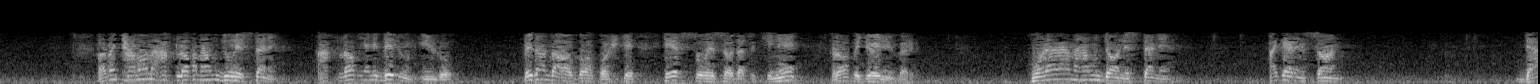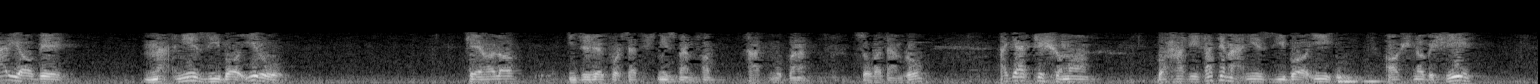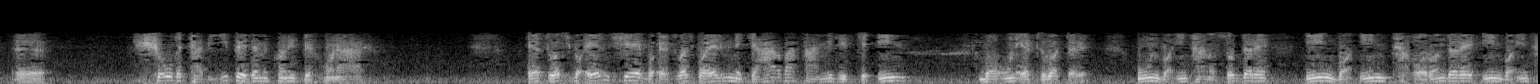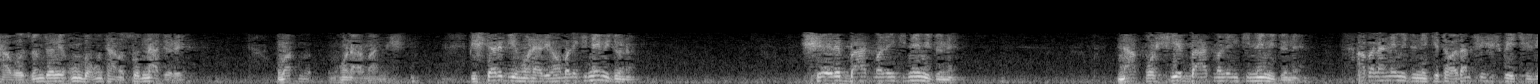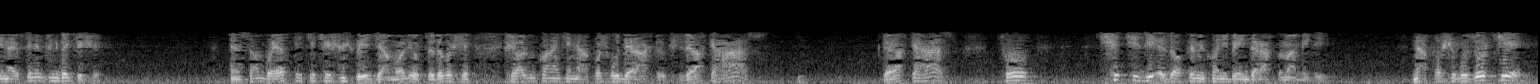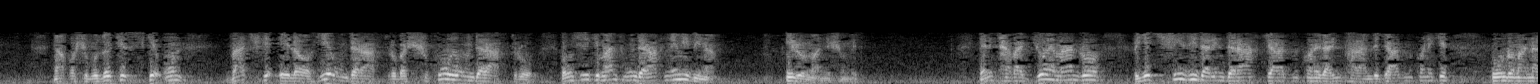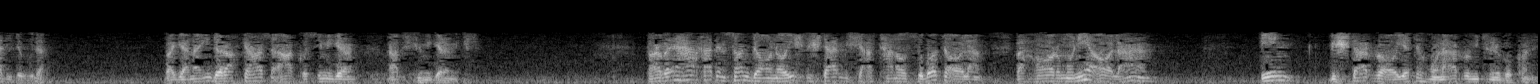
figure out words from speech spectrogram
و من تمام اخلاق هم همون دونستنه. اخلاق یعنی بدون این رو. بدان و آگاه باش که حرص و حسادت و کینه راه به جایی نمی‌بره. هنر هم همون دانستنه. اگر انسان دریابه معنی زیبایی رو که حالا اینجا فرصتش نیست من می‌خوام ختم بکنم صحبتم رو. اگر که شما با حقیقت معنی زیبایی آشنا بشید شوق طبیعی پیدا می‌کنید به هنر. ارتباطش با علم چیه؟ با ارتباط با علم اینه که هر وقت فهمیدید که این با اون ارتباط داره. اون با این تناسب داره این با این تقارن داره این با این توازن داره اون با اون تناسب نداره. اون وقت هنرمند میشه. بیشتر بی هنری ها مالی که نمی‌دونه. شعر بعد مال اینکه نمی‌دونه. نقاشی بعد مال اینکه نمی‌دونه. اولا نمی‌دونه که تا آدم چشش به چیزی نیفته نمی‌تونه بکشه. انسان باید که چشمش به جمالی افتاده باشه. خیال می‌کنن که نقاش بود درخت درخت که هست. درخت که هست. تو چه چیزی اضافه می‌کنی به این درخت من میدی؟ نقاش بزرگ کیه نقاش بزرگ کسی که اون وجه الهی اون درخت رو و شکوه اون درخت رو و اون چیزی که من تو اون درخت نمی‌بینم. این رو من نشون میده. یعنی توجه من رو به یه چیزی در این درخت جلب می‌کنه در این پرنده جلب می‌کنه که اون رو من ندیده بودم. وگرنه این درخت که هست عکاسی می‌گیرن نقششو می‌گیرن می‌کشن بنابراین هر قد انسان داناییش بیشتر میشه از تناسبات عالم و هارمونی عالم این بیشتر رعایت هنر رو می‌تونه بکنه.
